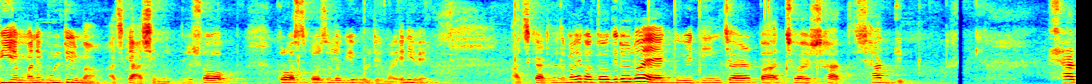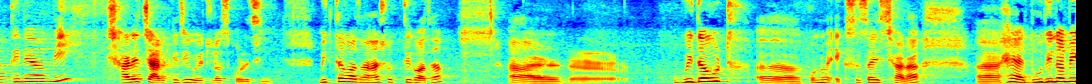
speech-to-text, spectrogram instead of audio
বিএম মানে বুলটির মা, আজকে আসেনি। সব ক্রস ক্রস হলো গিয়ে বুলটির মা। এনিওয়ে আজকে আঠারো মানে কত দিন হলো? এক, দুই, তিন, চার, পাঁচ, ছয়, সাত সাত দিন। সাত দিনে আমি সাড়ে চার কেজি ওয়েট লস করেছি। মিথ্যা কথা না, সত্যি কথা। আর উইদাউট কোনো এক্সারসাইজ ছাড়া হ্যাঁ দুদিন আমি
